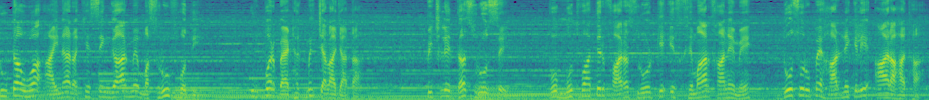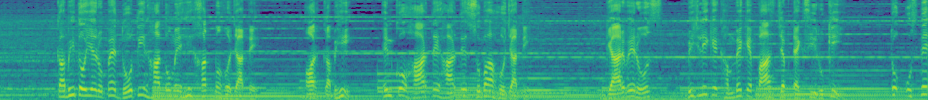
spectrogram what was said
टूटा हुआ आईना रखे सिंगार में मसरूफ होती, ऊपर बैठक में चला जाता। पिछले दस रोज से वो मुतवातिर फारस रोड के इस खिमार खाने में दो सौ रुपए हारने के लिए आ रहा था। कभी तो ये रुपए दो तीन हाथों में ही खत्म हो जाते। और कभी इनको हारते हारते सुबह हो जाती। ग्यारहवें रोज बिजली के खंबे के पास जब टैक्सी रुकी तो उसने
